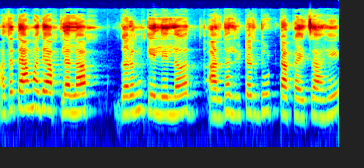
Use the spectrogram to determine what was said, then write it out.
आता त्यामध्ये आपल्याला गरम केलेलं अर्धा लिटर दूध टाकायचं आहे.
